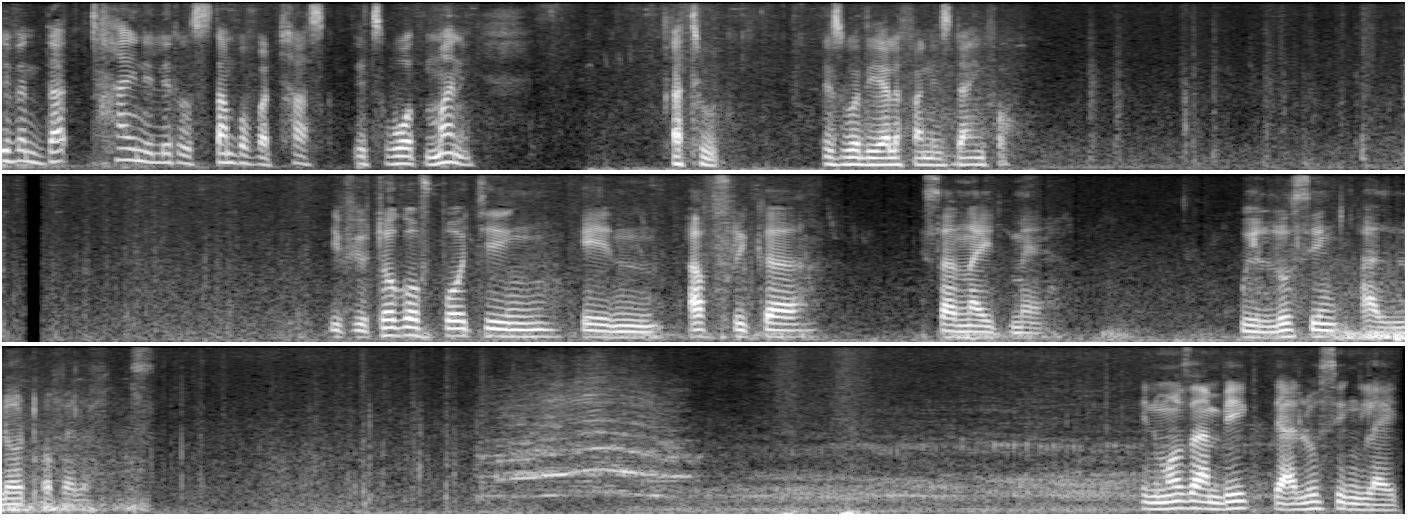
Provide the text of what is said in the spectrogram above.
Even that tiny little stump of a tusk, it's worth money. Atu is what the elephant is dying for. If you talk of poaching in Africa, it's a nightmare. We're losing a lot of elephants. In Mozambique, they are losing like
